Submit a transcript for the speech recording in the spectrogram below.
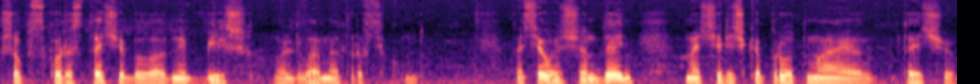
щоб скорость течії була не більше 0,2 метри в секунду. На сьогоднішній день наша річка Прут має течу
